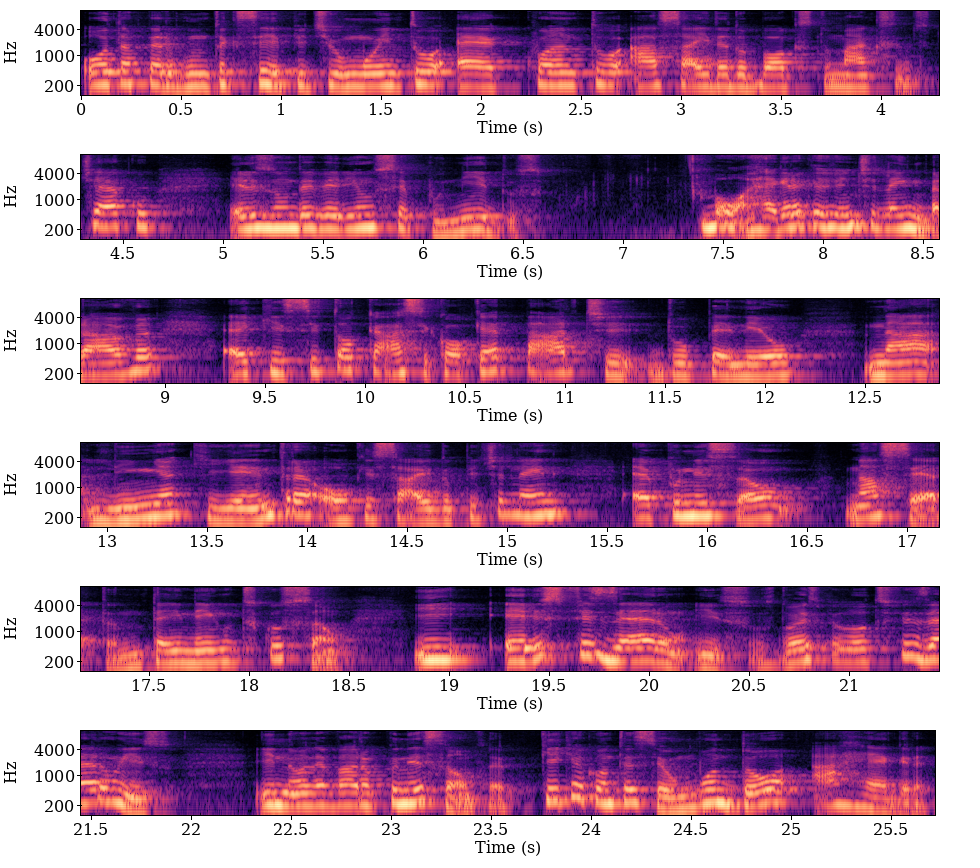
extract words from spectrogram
outra pergunta que se repetiu muito é quanto à saída do box do Max e do Checo, eles não deveriam ser punidos? Bom, a regra que a gente lembrava é que se tocasse qualquer parte do pneu na linha que entra ou que sai do pit lane, é punição na certa, não tem nenhuma discussão. E eles fizeram isso, os dois pilotos fizeram isso e não levaram punição. O que, que aconteceu? Mudou a regra.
